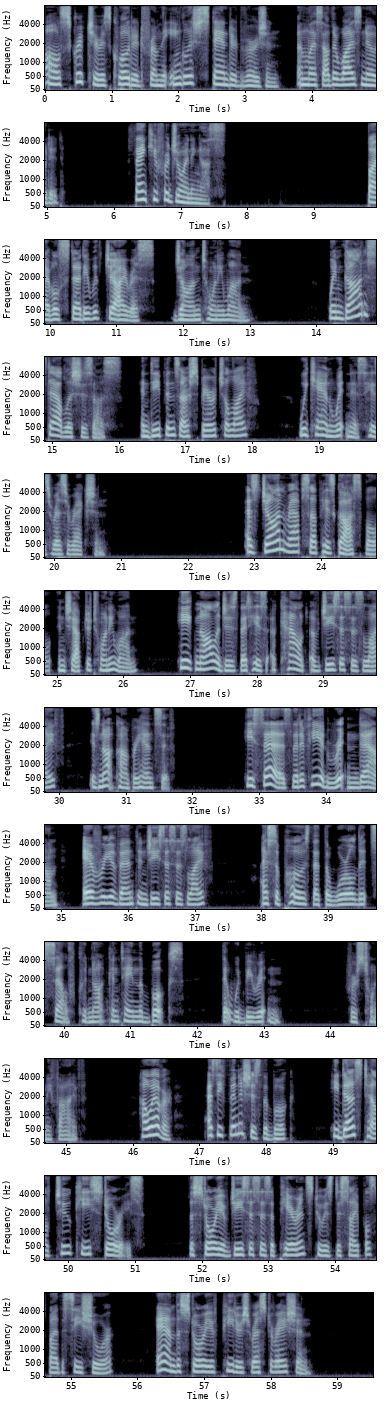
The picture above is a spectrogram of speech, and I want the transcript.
All scripture is quoted from the English Standard Version, unless otherwise noted. Thank you for joining us. Bible Study with Jairus, John 21. When God establishes us and deepens our spiritual life, we can witness his resurrection. As John wraps up his gospel in chapter 21, he acknowledges that his account of Jesus' life is not comprehensive. He says that if he had written down every event in Jesus' life, I suppose that the world itself could not contain the books that would be written. Verse 25. However, as he finishes the book, he does tell two key stories the story of Jesus' appearance to his disciples by the seashore, and the story of Peter's restoration.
